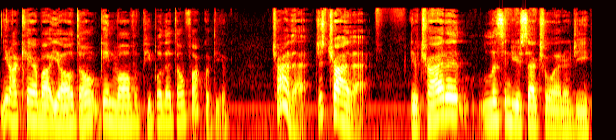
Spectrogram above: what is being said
you know, I care about y'all. Don't get involved with people that don't fuck with you. Try that. Just try that. You know, try to listen to your sexual energy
